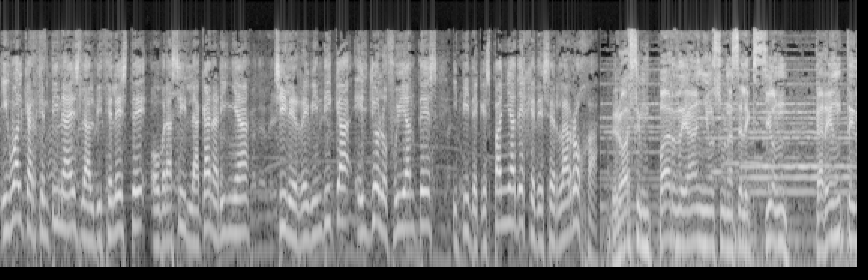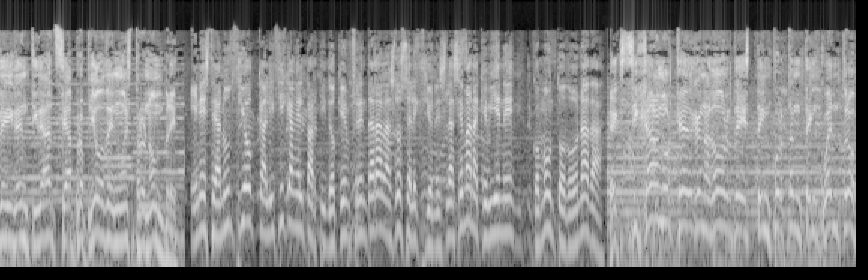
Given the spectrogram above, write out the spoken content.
Igual que Argentina es la albiceleste o Brasil la canariña, Chile reivindica el yo lo fui antes y pide que España deje de ser la roja. Pero hace un par de años una selección carente de identidad, se apropió de nuestro nombre. En este anuncio califican el partido que enfrentará las dos elecciones la semana que viene como un todo o nada. Exijamos que el ganador de este importante encuentro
